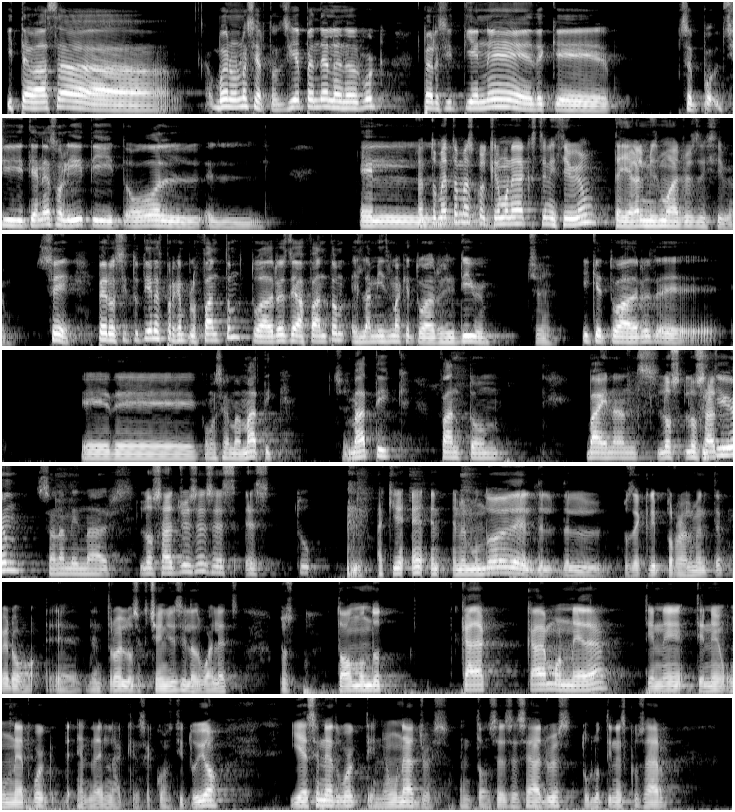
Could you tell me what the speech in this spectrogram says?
y te vas a... Bueno, no es cierto. Sí depende de la network. Pero si tiene de que... se si tiene Solidity y todo el... el, el- En tu MetaMask cualquier moneda que esté en Ethereum, te llega el mismo address de Ethereum. Sí, pero si tú tienes, por ejemplo, Phantom, tu address de a Phantom es la misma que tu address de Ethereum. Sí. Y que tu address de... eh, de ¿Cómo se llama? Matic. sí. Matic, Phantom, Binance, Los, los, Ethereum son la misma address. Los addresses es, es tú. Aquí en, el mundo del, del- del, pues, de cripto realmente, pero eh, dentro de los exchanges y las wallets, pues todo el mundo, cada, cada moneda tiene, tiene un network de- en, en la que se constituyó. Y ese network tiene un address. Entonces ese address tú lo tienes que usar.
